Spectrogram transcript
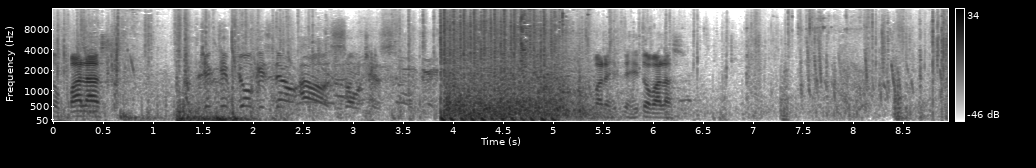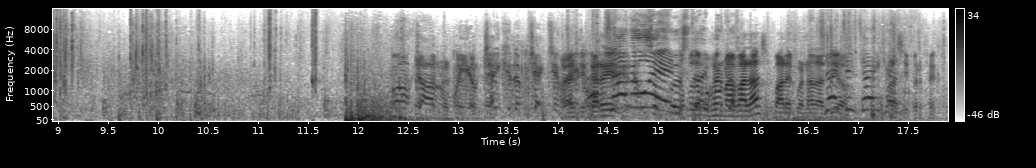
Necesito balas. Vale, necesito balas. Well done. We have taken objective A ver, que cargue. ¿No puedo coger más balas? Vale, pues nada, tío. Ahora sí, perfecto.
